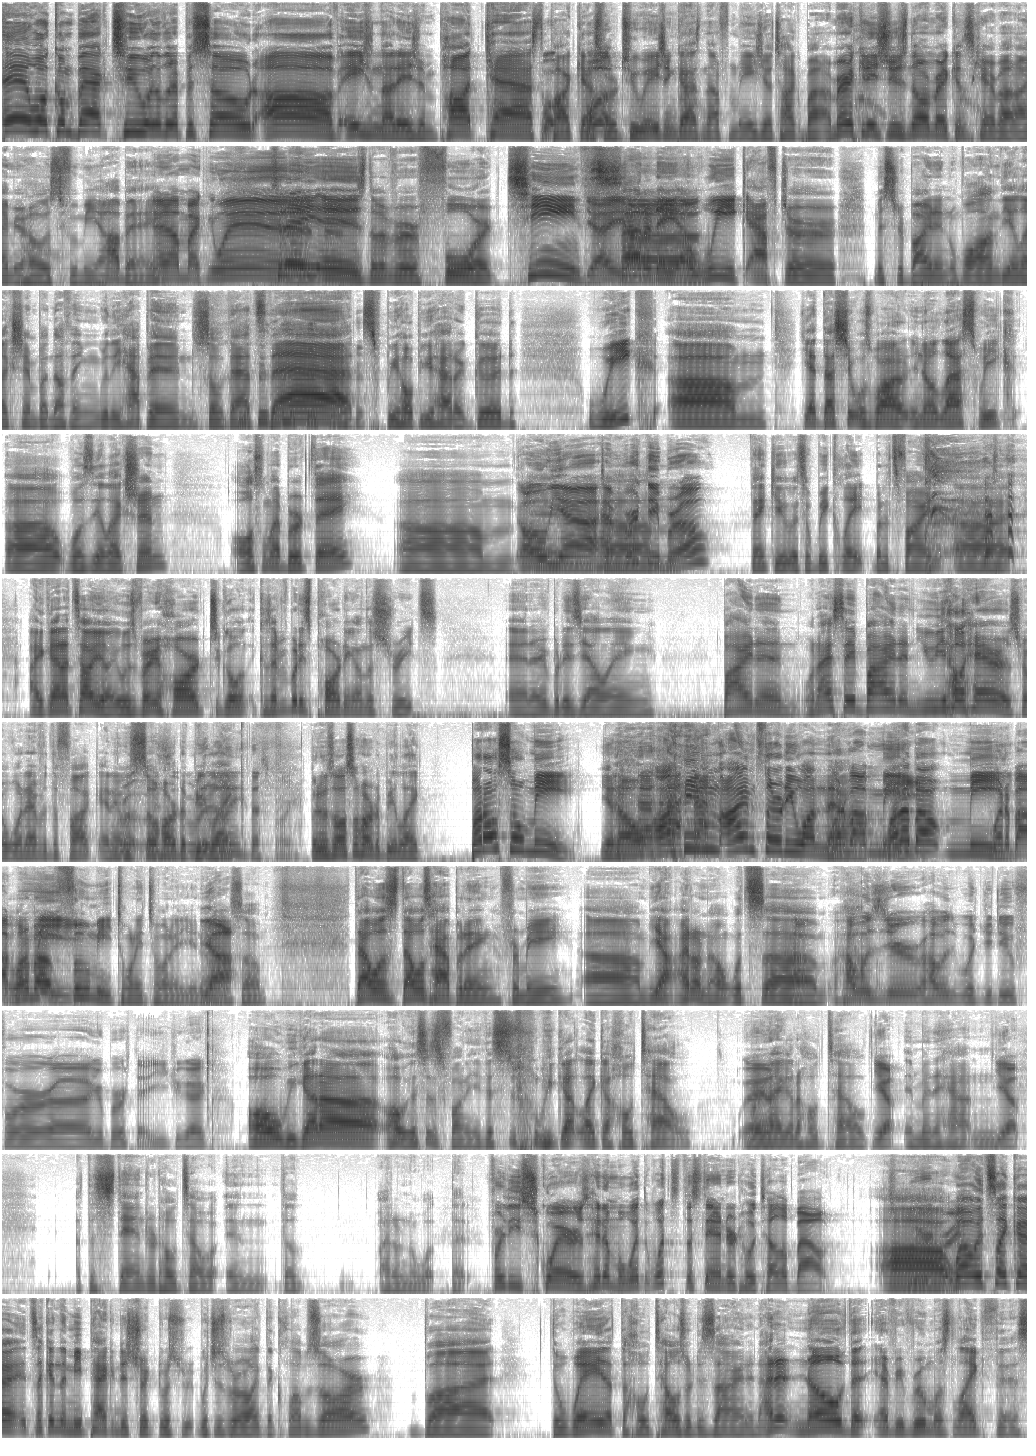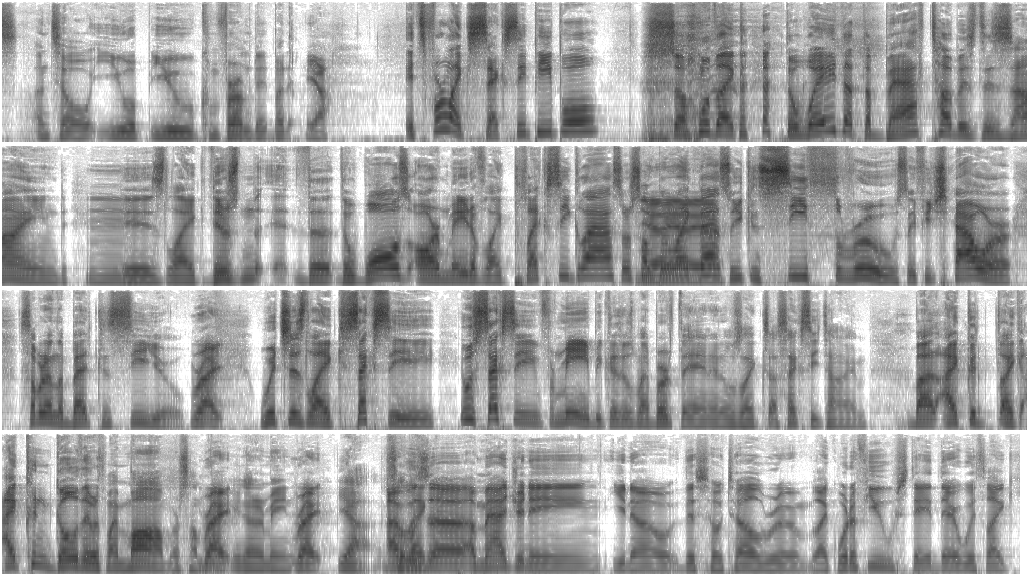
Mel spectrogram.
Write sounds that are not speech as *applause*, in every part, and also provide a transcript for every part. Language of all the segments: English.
And welcome back to another episode of Asian Not Asian Podcast, the podcast where two Asian guys not from Asia talk about American issues no Americans care about. I'm your host, Fumi Abe. And I'm Mike Nguyen. Today is November 14th, Yeah, Saturday, yeah. a week after Mr. Biden won the election, but nothing really happened. So that's that. *laughs* we hope you had a good week. Um, yeah, that shit was wild. You know, last week uh, was the election, also my birthday. Um, Oh yeah, and, happy birthday, um, bro. Thank you. It's a week late, but it's fine. Uh, *laughs* I gotta tell you, it was very hard to go because everybody's partying on the streets, and everybody's yelling, "Biden!" When I say Biden, you yell Harris or whatever the fuck, and it was so hard to be really? like, That's funny. but it was also hard to be like, but also me. You know, *laughs* I'm I'm 31 now. What about me? What about me? What about what about me? Fumi 2020? You know, Yeah. so. That was that was happening for me. Um, yeah, I don't know. What's um, how, how was your how was what'd you do for uh, your birthday? You got Oh, we got a. Oh, this is funny. This is *laughs* we got like a hotel. When Yeah. I got a hotel Yep. in Manhattan. Yep. At the Standard Hotel in the, I don't know what that. For these squares, hit them. What what's the standard hotel about? Uh, right? well, it's like a, it's like in the meatpacking district, which which is where like the clubs are. But the way that the hotels are designed, and I didn't know that every room was like this until you you confirmed it. But Yeah. it's for like sexy people. So *laughs* like the way that the bathtub is designed Mm. is like there's n- the the walls are made of like plexiglass or something yeah, like yeah. that, so you can see through. So if you shower, somebody on the bed can see you, Right. which is like sexy. It was sexy for me because it was my birthday and it was like a sexy time. But I could like I couldn't go there with my mom or something. Right. You know what I mean? Right. Yeah. I was like, uh, imagining, you know, this hotel room. Like, what if you stayed there with like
